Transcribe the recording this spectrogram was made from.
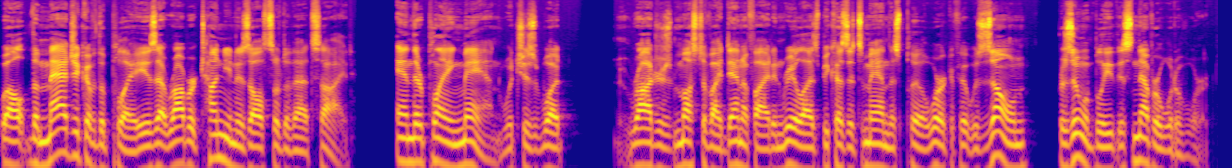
Well, the magic of the play is that Robert Tonyan is also to that side. And they're playing man, which is what Rodgers must have identified and realized because it's man, this play will work. If it was zone, presumably this never would have worked.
